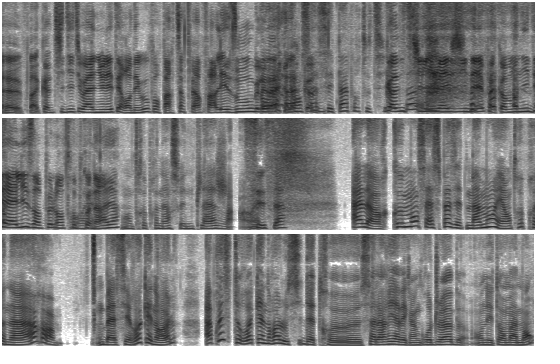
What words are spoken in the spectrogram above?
euh, enfin comme tu dis, tu vas annuler tes rendez-vous pour partir te faire faire les ongles. Ouais, comme, ça c'est pas pour tout de suite. Comme tu l'imaginais, enfin comme on idéalise un peu l'entrepreneuriat. entrepreneur sur une plage. C'est ça. Alors, comment ça se passe d'être maman et entrepreneur? Bah, c'est rock and roll. Après, c'était rock and roll aussi d'être euh, salarié avec un gros job en étant maman.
